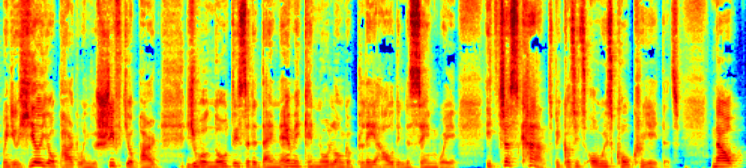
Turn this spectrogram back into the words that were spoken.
when you heal your part, when you shift your part, you will notice that the dynamic can no longer play out in the same way. It just can't because it's always co-created. Now,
